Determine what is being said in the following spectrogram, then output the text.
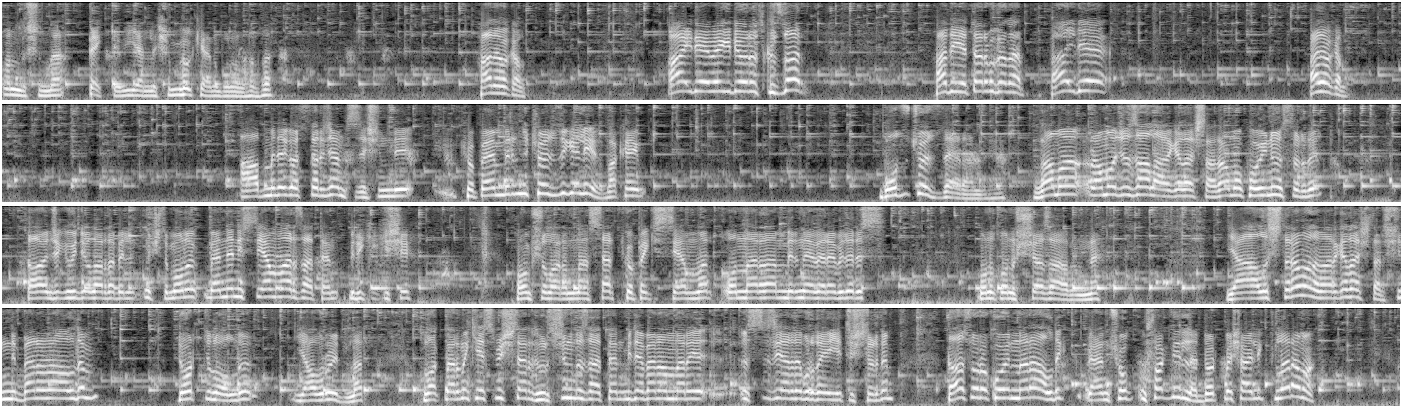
Onun dışında pek de bir yerleşim yok yani buralarda. Hadi bakalım. Haydi eve gidiyoruz kızlar. Hadi yeter bu kadar. Haydi. Hadi bakalım. Abimi de göstereceğim size. Şimdi köpeğin birini çözdü geliyor. Bakayım. Bozu çözdü herhalde. ya. Ramo, Ramo cezalı arkadaşlar. Ramo koyunu ısırdı. Daha önceki videolarda belirtmiştim. Onu benden isteyen var zaten. Bir iki kişi. Komşularımdan sert köpek isteyen var. Onlardan birine verebiliriz. Onu konuşacağız abimle. Ya alıştıramadım arkadaşlar. Şimdi ben onu aldım. 4 yıl oldu. Yavruydular. Kulaklarını kesmişler. Hırçındı zaten. Bir de ben onları ıssız yerde burada yetiştirdim. Daha sonra koyunları aldık. Yani çok ufak değiller. 4-5 aylıktılar ama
